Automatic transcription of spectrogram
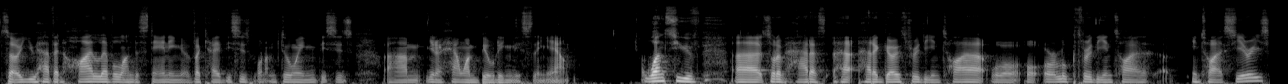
So you have a high level understanding of okay, this is what I'm doing. This is um, you know how I'm building this thing out. once you've uh, sort of had a had to go through the entire or, or, or, look through the entire entire series,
